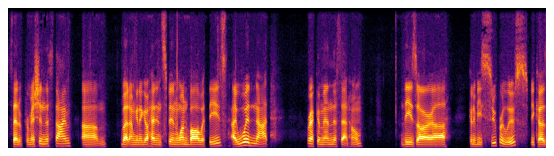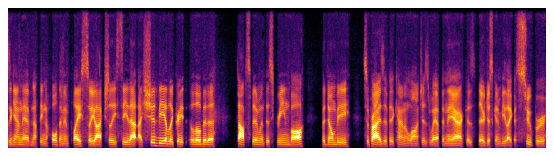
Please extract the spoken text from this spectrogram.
instead of permission this time. Um, but I'm going to go ahead and spin one ball with these. I would not recommend this at home. These are uh, going to be super loose because again, they have nothing to hold them in place. So you'll actually see that I should be able to create a little bit of top spin with this green ball, but don't be surprised if it kind of launches way up in the air because they're just going to be like a super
